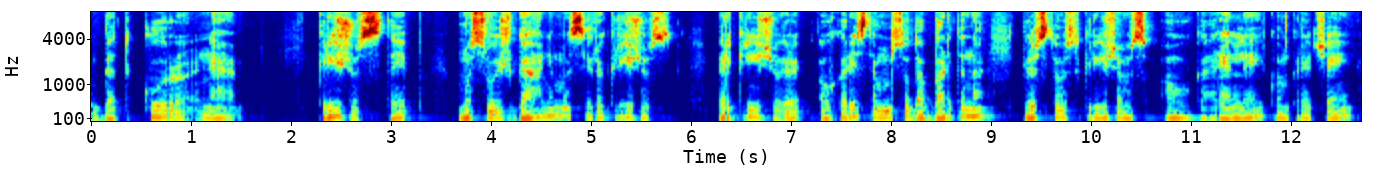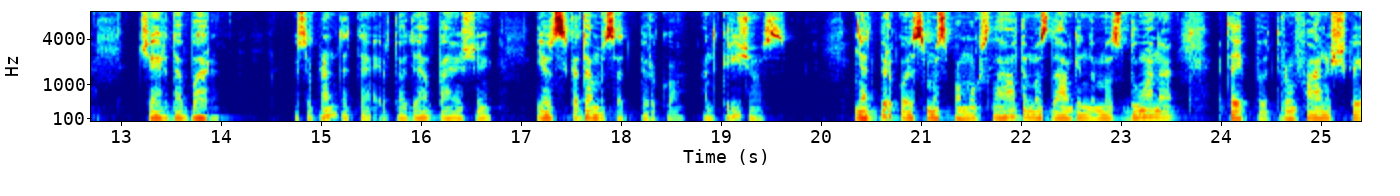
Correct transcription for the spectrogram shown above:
bet kur ne kryžius, taip, mūsų išganimas yra kryžius. Per kryžių ir Euharistija mums sudabartina Kristaus kryžiaus auką, realiai, konkrečiai, čia ir dabar. Jūs suprantate, ir todėl, pavyzdžiui, Jėzus kada mus atpirko? Ant kryžiaus. Net pirko jis mus pamokslaudamas, daugindamas duoną, taip triumfališkai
